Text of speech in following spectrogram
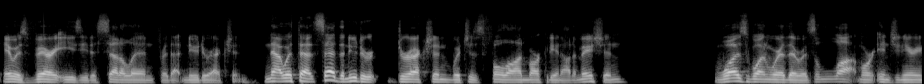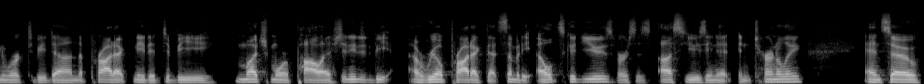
it was very easy to settle in for that new direction. Now, with that said, the new di- direction, which is full on marketing automation, was one where there was a lot more engineering work to be done. The product needed to be much more polished. It needed to be a real product that somebody else could use versus us using it internally. And so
